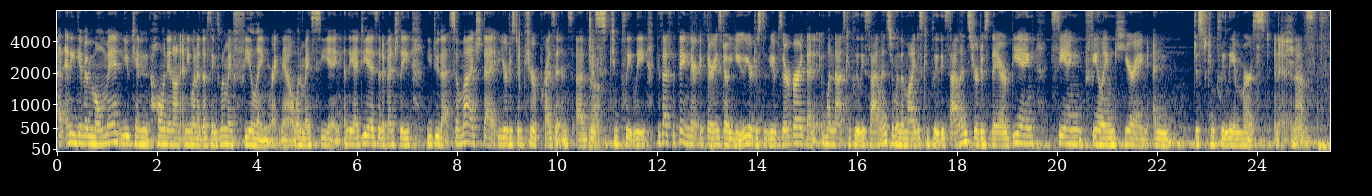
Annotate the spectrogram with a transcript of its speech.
at any given moment, you can hone in on any one of those things. What am I feeling right now? What am I seeing? And the idea is that eventually you do that so much that you're just in pure presence of just yeah. completely, because that's the thing. There, if there is no you, you're just the observer. Then when that's completely silenced, and when the mind is completely silenced, you're just there, being, seeing, feeling, hearing, and just completely immersed in it. Sure. And that's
